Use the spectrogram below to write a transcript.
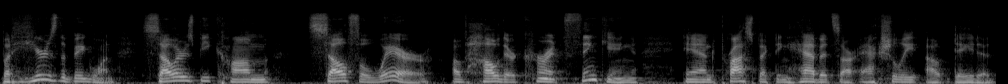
But here's the big one. Sellers become self-aware of how their current thinking and prospecting habits are actually outdated.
